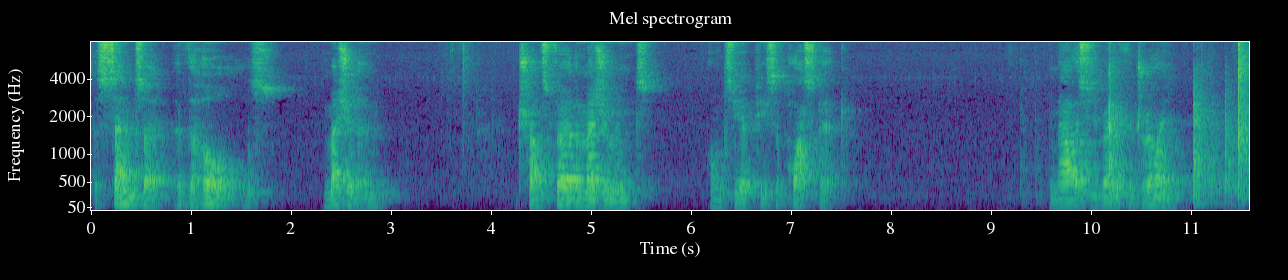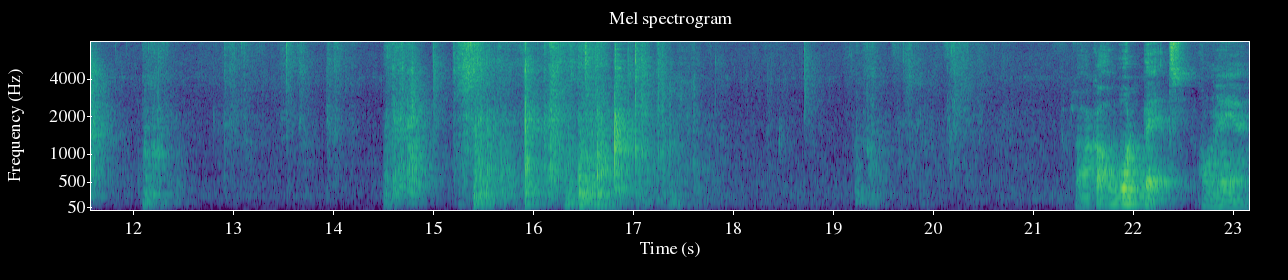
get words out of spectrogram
the centre of the holes measure them transfer the measurement onto your piece of plastic. Now this is ready for drilling So I've got a wood bit on here.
